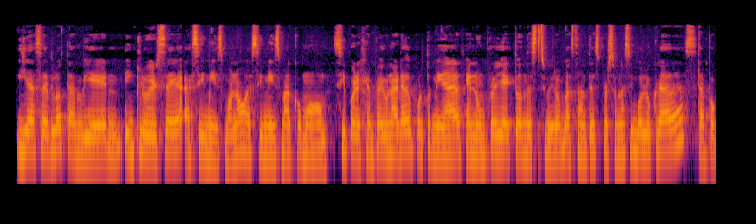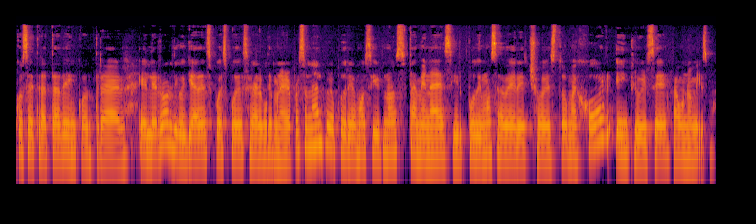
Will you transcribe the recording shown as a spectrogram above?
y hacerlo también, incluirse a sí mismo, ¿no? A sí misma como si, por ejemplo, hay un área de oportunidad en un proyecto donde estuvieron bastantes personas involucradas, tampoco se trata de encontrar el error, digo, ya después puede ser algo de manera personal, pero podríamos irnos también a decir, pudimos haber hecho esto mejor e incluirse a uno mismo.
